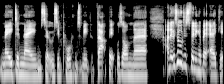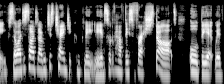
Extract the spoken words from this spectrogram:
maiden name. So it was important to me that that bit was on there. And it was all just feeling a bit eggy. So I decided I would just change it completely and sort of have this fresh start, albeit with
